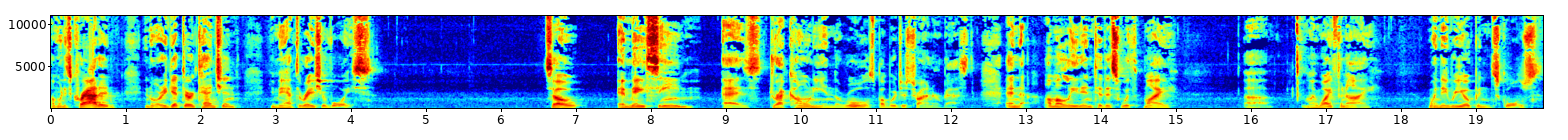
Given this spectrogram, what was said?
And when it's crowded, in order to get their attention, you may have to raise your voice. So it may seem as draconian the rules, but we're just trying our best. And I'm gonna lead into this with my uh, my wife and I when they reopened schools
